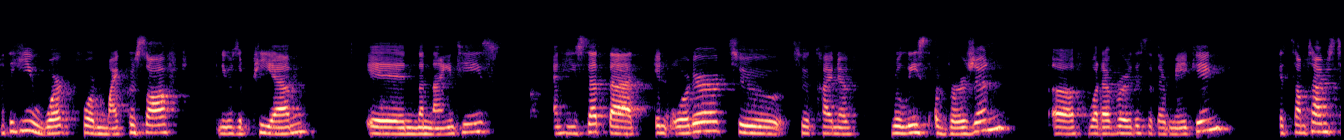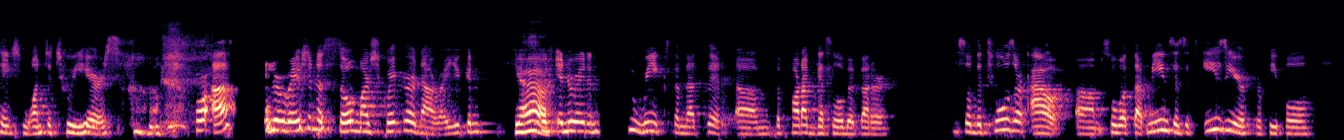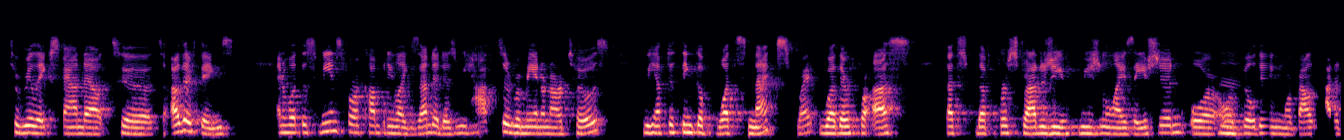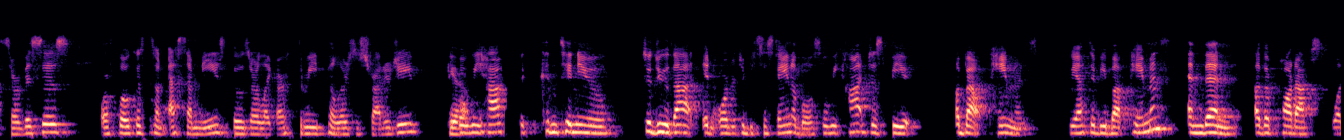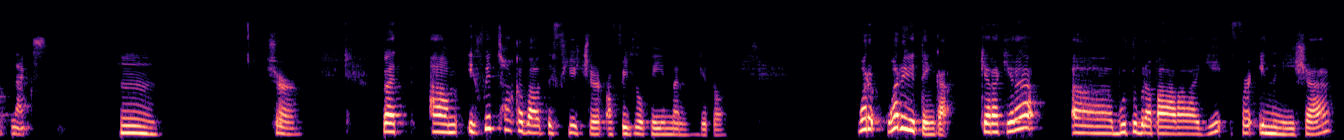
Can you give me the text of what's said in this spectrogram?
I think he worked for Microsoft and he was a PM in the 90s. And he said that in order to to kind of release a version of whatever it is that they're making, it sometimes takes one to two years. For us, iteration is so much quicker now, right? You can, yeah. You can iterate in two weeks and that's it. Um, the product gets a little bit better. So the tools are out. Um, so what that means is it's easier for people to really expand out to, to other things and what this means for a company like Xendit is we have to remain on our toes. We have to think of what's next, right? Whether for us, that's the first strategy of regionalization or, mm. or hmm. building more value added services or focus on SMEs. Those are like our three pillars of strategy. Yeah. But we have to continue to do that in order to be sustainable. So we can't just be about payments. We have to be about payments and then other products. What next? Hmm. Sure. But um, if we talk about the future of digital payment gitu, what what do you think kak? Kira-kira uh, butuh berapa lama lagi for Indonesia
